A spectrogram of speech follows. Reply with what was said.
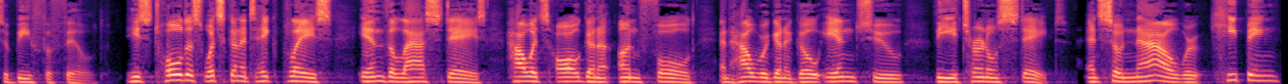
to be fulfilled. He's told us what's going to take place in the last days, how it's all going to unfold, and how we're going to go into the eternal state. And so now we're keeping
